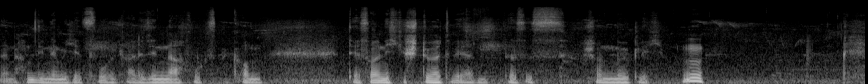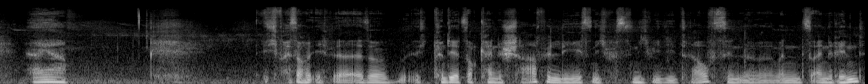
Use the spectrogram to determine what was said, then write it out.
Dann haben die nämlich jetzt wohl gerade den Nachwuchs bekommen. Der soll nicht gestört werden. Das ist schon möglich. Hm. Naja, ich weiß auch, ich, also ich könnte jetzt auch keine Schafe lesen. Ich wüsste nicht, wie die drauf sind. Also wenn es ein Rind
